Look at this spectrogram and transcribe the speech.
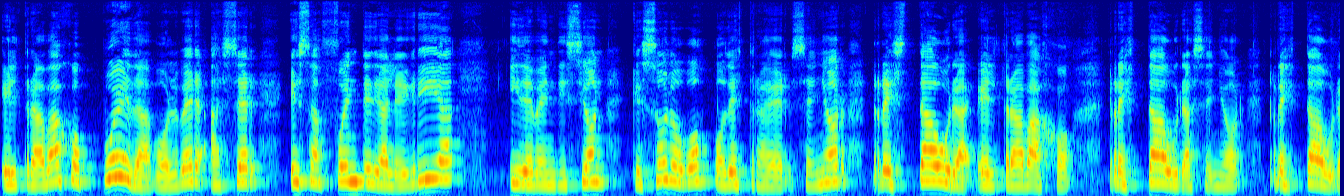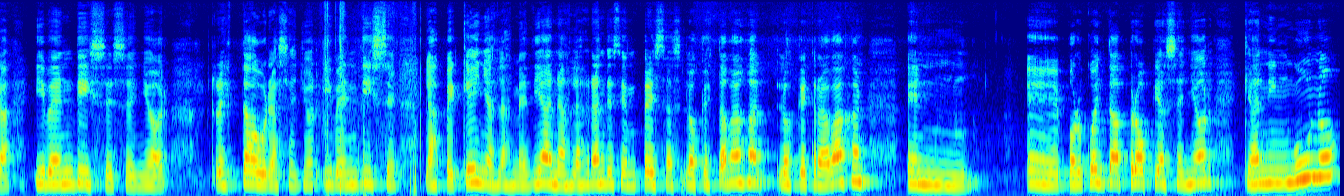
el trabajo pueda volver a ser esa fuente de alegría y de bendición que solo vos podés traer. Señor, restaura el trabajo, restaura, Señor, restaura y bendice, Señor. Restaura, Señor, y bendice las pequeñas, las medianas, las grandes empresas, los que trabajan, los que trabajan en, eh, por cuenta propia, Señor, que a ninguno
